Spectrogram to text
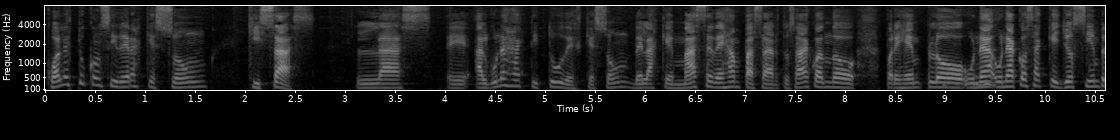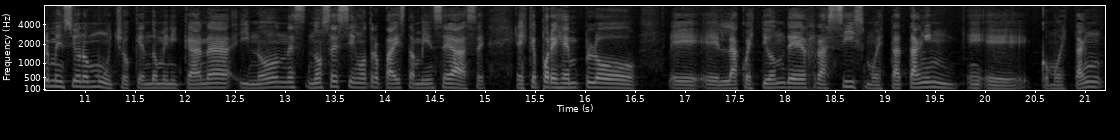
¿Cuáles tú consideras que son quizás las eh, algunas actitudes que son de las que más se dejan pasar. Tú sabes cuando, por ejemplo, una, una cosa que yo siempre menciono mucho, que en Dominicana, y no, no sé si en otro país también se hace, es que, por ejemplo, eh, eh, la cuestión del racismo está tan, en- eh, eh, como están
